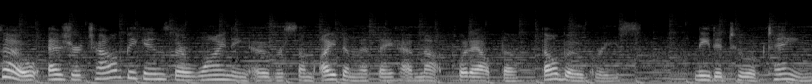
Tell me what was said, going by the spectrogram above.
So, as your child begins their whining over some item that they have not put out the elbow grease needed to obtain,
